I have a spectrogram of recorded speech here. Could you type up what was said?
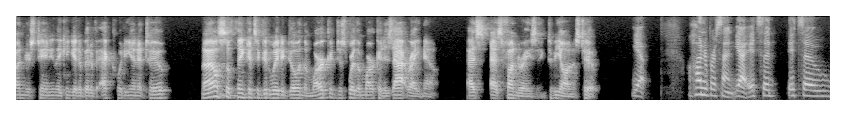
understanding they can get a bit of equity in it too. And I also mm-hmm. think it's a good way to go in the market, just where the market is at right now, as as fundraising. To be honest, too. Yeah, hundred percent. Yeah, it's a it's a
